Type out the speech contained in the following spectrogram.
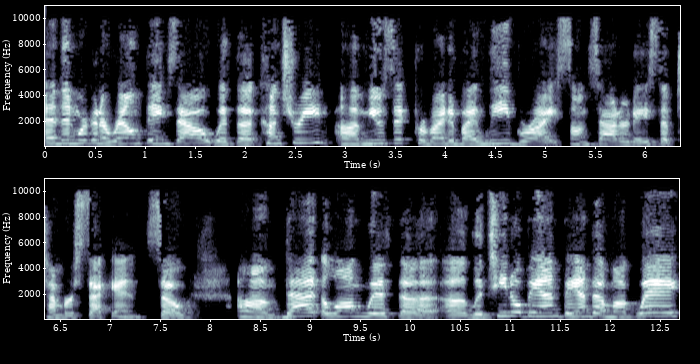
And then we're going to round things out with the country uh, music provided by Lee Brice on Saturday, September 2nd. So um, that along with the uh, Latino band, Banda Maguey,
